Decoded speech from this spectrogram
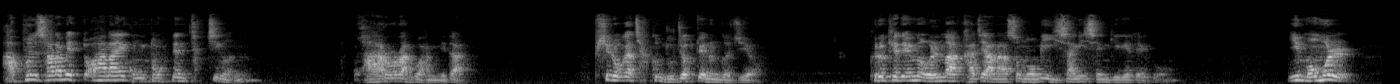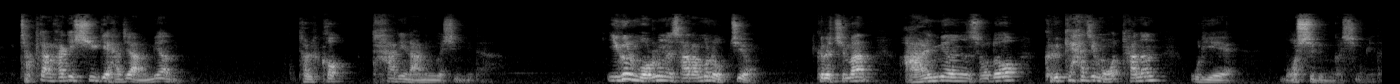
아픈 사람의 또 하나의 공통된 특징은 과로라고 합니다. 피로가 자꾸 누적되는 거지요. 그렇게 되면 얼마 가지 않아서 몸이 이상이 생기게 되고 이 몸을 적당하게 쉬게 하지 않으면 덜컥 탈이 나는 것입니다. 이걸 모르는 사람은 없지요. 그렇지만 알면서도 그렇게 하지 못하는 우리의 모습인 것입니다.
